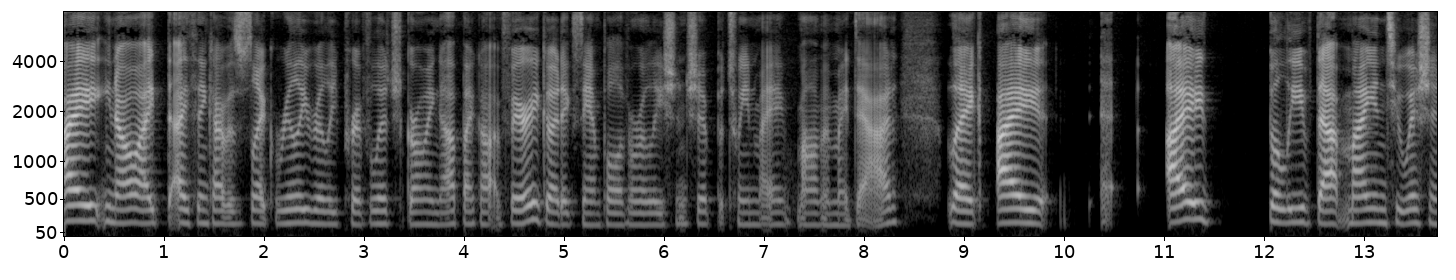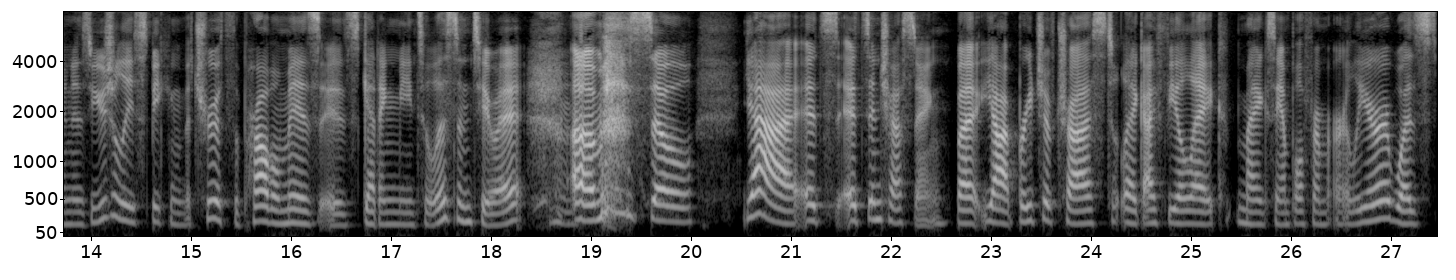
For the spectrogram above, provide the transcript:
I, you know, I I think I was like really really privileged growing up. I got a very good example of a relationship between my mom and my dad. Like I eh, I believe that my intuition is usually speaking the truth. The problem is is getting me to listen to it. Mm-hmm. Um so yeah, it's it's interesting. But yeah, breach of trust, like I feel like my example from earlier was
